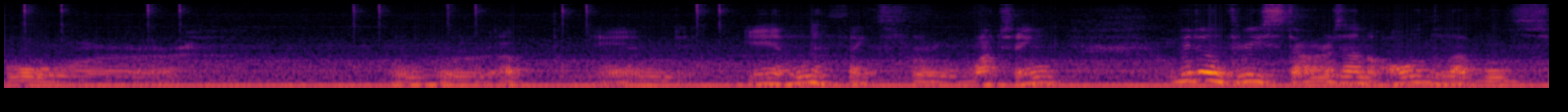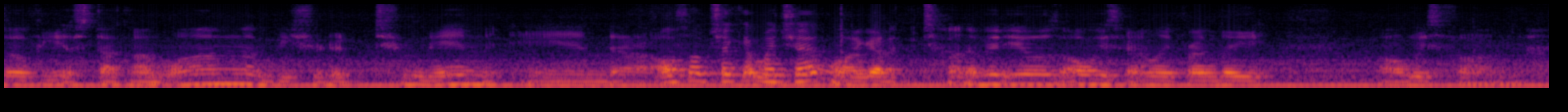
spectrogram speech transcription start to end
4. Over, up, and in. Thanks for watching. I'll be doing 3 stars on all the levels, so if you get stuck on one, be sure to tune in, and uh, also check out my channel. I got a ton of videos, always family friendly, always fun.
